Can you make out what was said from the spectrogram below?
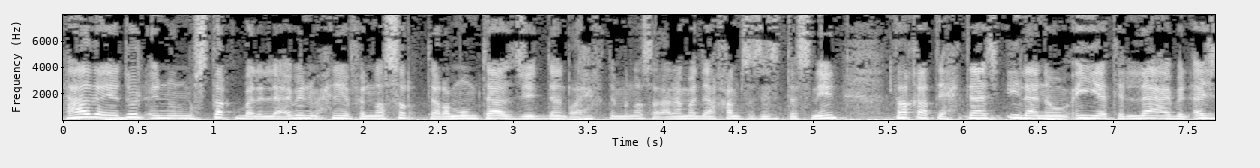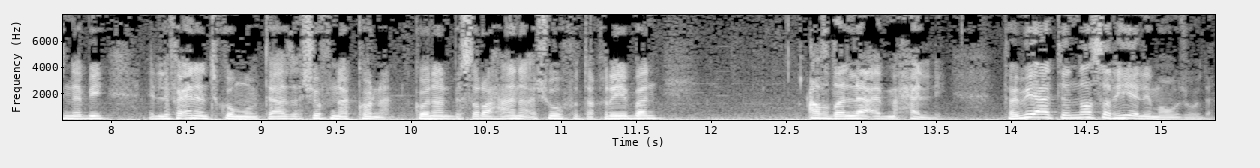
هذا يدل إنه المستقبل اللاعبين المحليين في النصر ترى ممتاز جدا راح يخدم النصر على مدى خمسة ست سنين. فقط يحتاج إلى نوعية اللاعب الأجنبي اللي فعلا تكون ممتازة. شفنا كونان. كونان بصراحة أنا أشوفه تقريبا أفضل لاعب محلي. فبيئة النصر هي اللي موجودة.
